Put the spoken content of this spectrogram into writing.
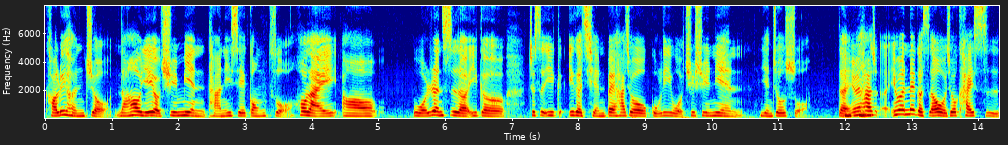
考虑很久，然后也有去面谈一些工作，后来呃，我认识了一个，就是一个一个前辈，他就鼓励我继续念研究所。对，因为他因为那个时候我就开始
